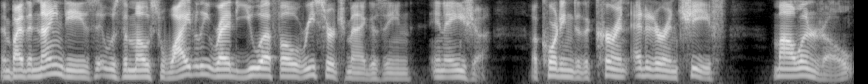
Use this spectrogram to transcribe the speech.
and by the 90s it was the most widely read UFO research magazine in Asia, according to the current editor in chief, Ma Wenrou,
